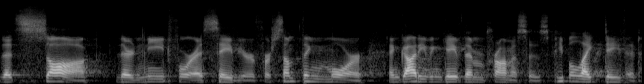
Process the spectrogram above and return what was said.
that saw their need for a Savior, for something more, and God even gave them promises. People like David.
